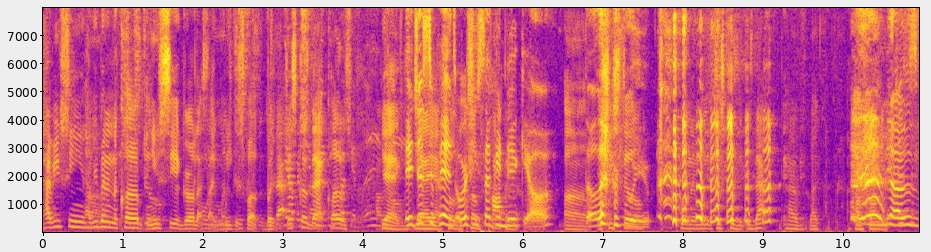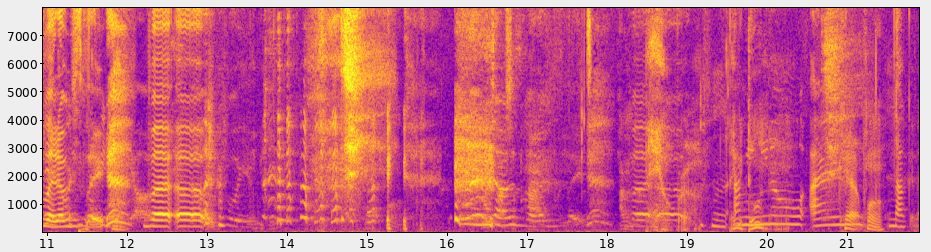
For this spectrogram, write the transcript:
Have you seen? Have you been in the club and you see a girl that's like weak as fuck? But just because that club, yeah, it just depends. Or she's sucking dick, y'all. Though, she's still. Does that have like? No, I'm just playing. I'm just playing. But but, Damn, uh, bro. They I be mean, doing you that. know, I Cap, huh? I'm not gonna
